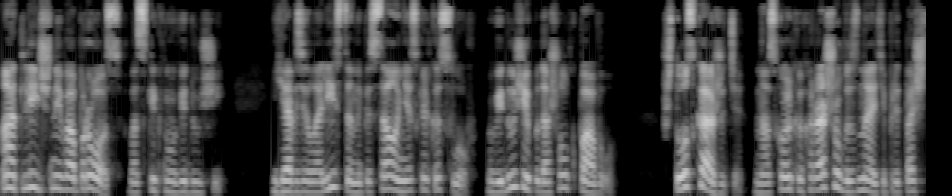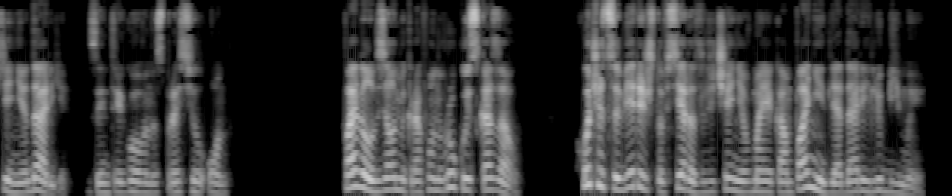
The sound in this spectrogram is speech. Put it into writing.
«Отличный вопрос!» — воскликнул ведущий. Я взяла лист и написала несколько слов. Ведущий подошел к Павлу. «Что скажете? Насколько хорошо вы знаете предпочтения Дарьи?» — заинтригованно спросил он. Павел взял микрофон в руку и сказал. «Хочется верить, что все развлечения в моей компании для Дарьи любимые».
